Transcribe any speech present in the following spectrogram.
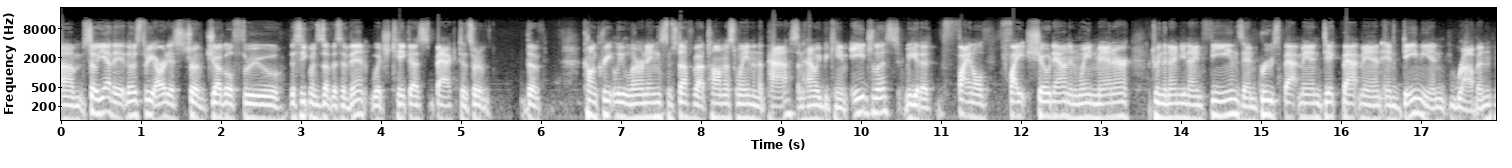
um, so yeah, they, those three artists sort of juggle through the sequences of this event, which take us back to sort of the concretely learning some stuff about Thomas Wayne in the past and how he became ageless. We get a final fight showdown in Wayne Manor between the 99 Fiends and Bruce Batman, Dick Batman, and Damian Robin.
